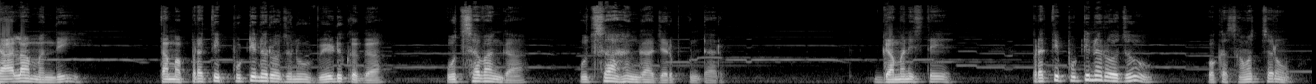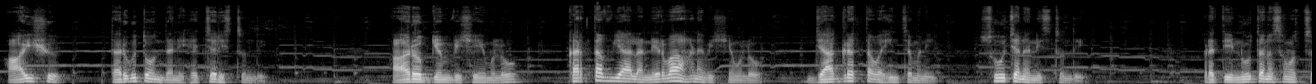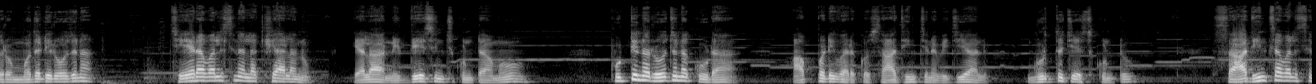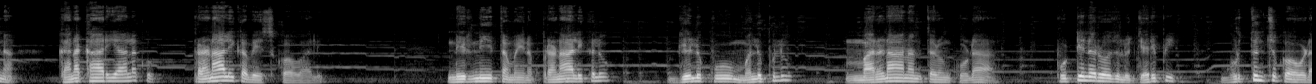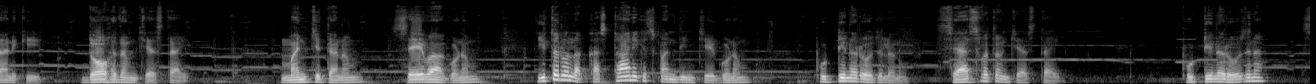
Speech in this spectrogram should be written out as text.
చాలామంది తమ ప్రతి పుట్టినరోజును వేడుకగా ఉత్సవంగా ఉత్సాహంగా జరుపుకుంటారు. గమనిస్తే ప్రతి పుట్టినరోజు ఒక సంవత్సరం ఆయుష్ తరుగుతోందని హెచ్చరిస్తుంది. ఆరోగ్యం విషయంలో కర్తవ్యాల నిర్వహణ విషయంలో జాగ్రత్త వహించమని సూచననిస్తుంది. ప్రతి నూతన సంవత్సరం మొదటి రోజున చేరవలసిన లక్ష్యాలను ఎలా నిర్దేశించుకుంటామో పుట్టినరోజున కూడా అప్పటి వరకు సాధించిన విజయాలు గుర్తు చేసుకుంటూ సాధించవలసిన ఘనకార్యాలకు ప్రణాళిక వేసుకోవాలి. నిర్ణీతమైన ప్రణాళికలు గెలుపు మలుపులు మరణానంతరం కూడా పుట్టినరోజులు జరిపి గుర్తుంచుకోవడానికి దోహదం చేస్తాయి. మంచితనం సేవాగుణం ఇతరుల కష్టానికి స్పందించే గుణం పుట్టినరోజులను శాశ్వతం చేస్తాయి. పుట్టినరోజున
